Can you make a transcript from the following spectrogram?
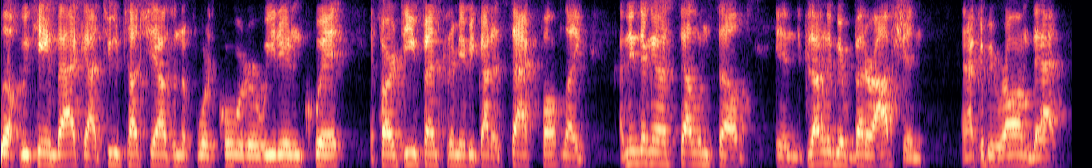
look, we came back, got two touchdowns in the fourth quarter. We didn't quit. If our defense could have maybe got a sack, fault, like I think they're going to sell themselves in because I don't think we have a better option. And I could be wrong that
